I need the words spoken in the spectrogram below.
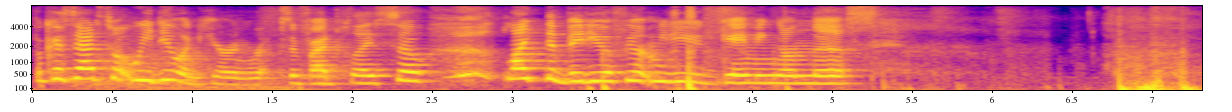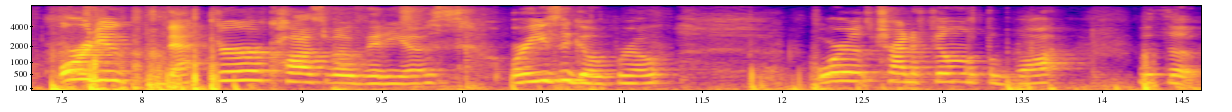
Because that's what we do in here in Rexified Plays. So, like the video if you want me to do gaming on this. Or do Vector Cozmo videos or use a GoPro, or try to film with the watt with the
